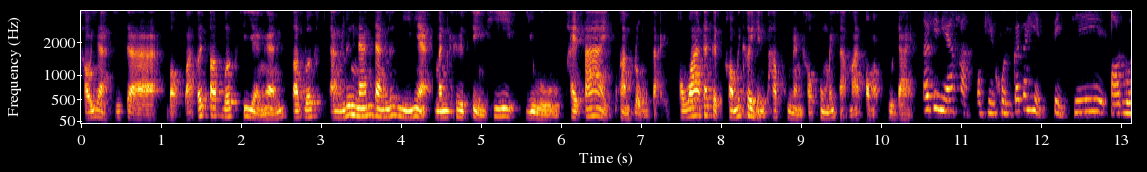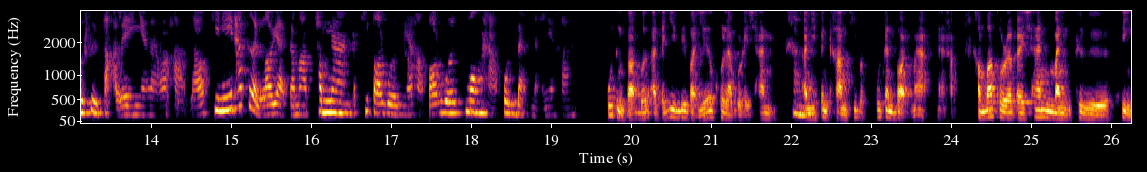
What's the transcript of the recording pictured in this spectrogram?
เขาอยากที่จะบอกว่าเอ้ย ThoughtWorks ดีอย่างนั้น ThoughtWorks ดังเรื่องนั้นดังเรื่องนี้เนี่ยมันคือสิ่งที่อยู่ภายใต้ความโปร่งใส เพราะว่าถ้าเกิดเขาไม่เคยเห็นภาพพวกนั้นเขาคงไม่สามารถออกมาพูดได้ แล้วทีเนี้ยค่ะโอเคคนก็จะเห็นสิ่งที่ ThoughtWorks สื่อสารอะไรอย่างเงี้ยแล้วอะค่ะ แล้วทีนี้ถ้าเกิดเราอยากจะมาทำงานกับที่ ThoughtWorks เนี้ยค่ะ ThoughtWorks มองหาคนแบบไหนอะคะ พูดถึง thought work อาจจะยินบ่อยๆเรื่อง collaboration ค่ะอันนี้เป็นคำที่แบบพูดกันบ่อยมากนะครับคำว่า collaboration มันคือสิ่ง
